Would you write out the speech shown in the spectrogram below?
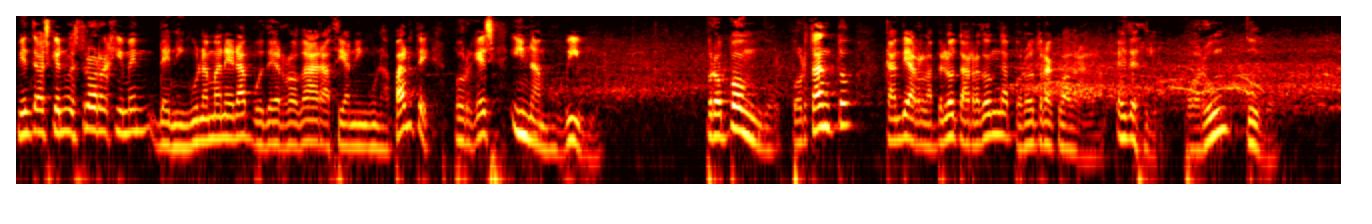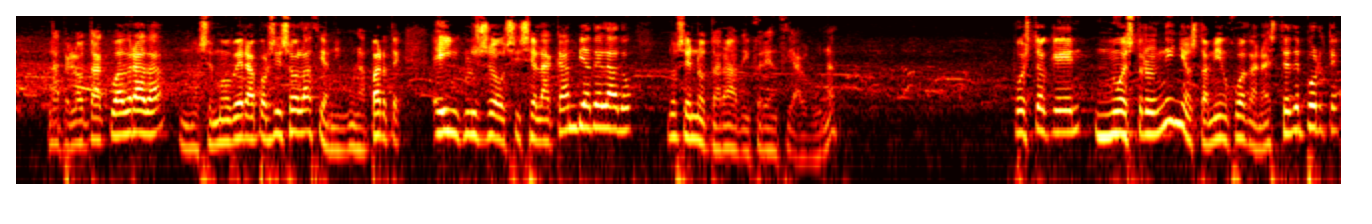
mientras que nuestro régimen de ninguna manera puede rodar hacia ninguna parte, porque es inamovible. Propongo, por tanto, cambiar la pelota redonda por otra cuadrada, es decir, por un cubo. La pelota cuadrada no se moverá por sí sola hacia ninguna parte e incluso si se la cambia de lado no se notará diferencia alguna. Puesto que nuestros niños también juegan a este deporte,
